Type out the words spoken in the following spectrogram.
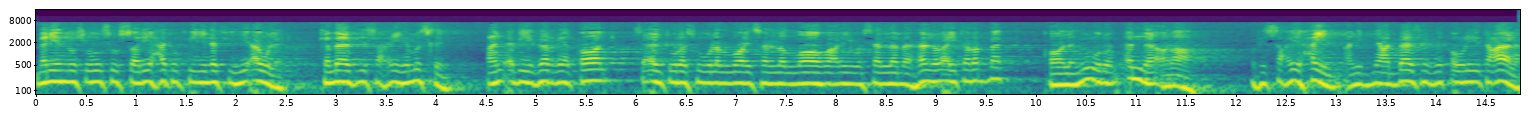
بل النصوص الصريحة في نفيه أولى كما في صحيح مسلم. عن أبي ذر قال سألت رسول الله صلى الله عليه وسلم هل رأيت ربك؟ قال نور أنا أراه. وفي الصحيحين عن ابن عباس في قوله تعالى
